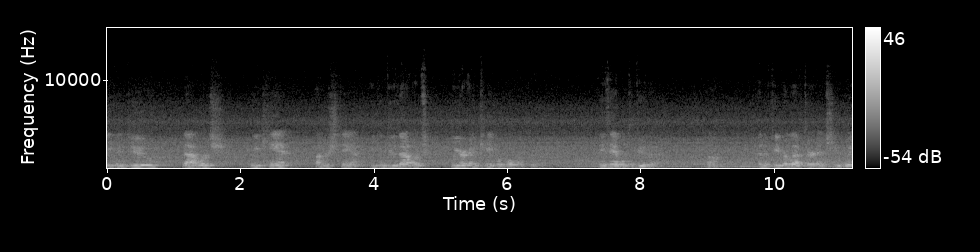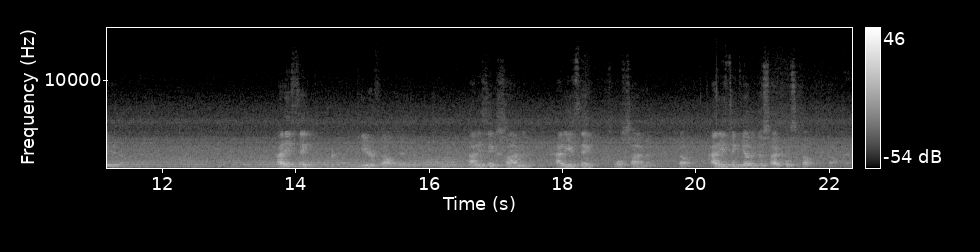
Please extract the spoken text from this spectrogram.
He can do that which we can't understand. He can do that which we are incapable of doing. He's able to do that. Um, and the fever left her, and she waited on him. How do you think Peter felt How do you think Simon? How do you think well Simon felt? How do you think the other disciples felt? About that?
